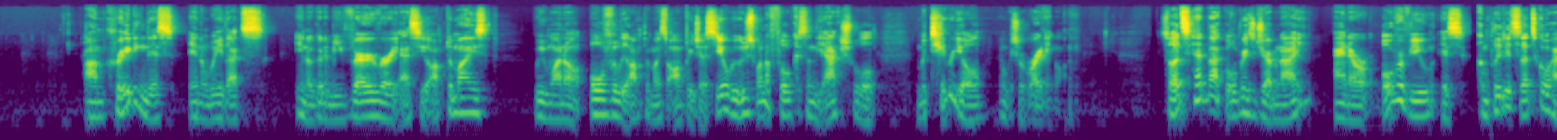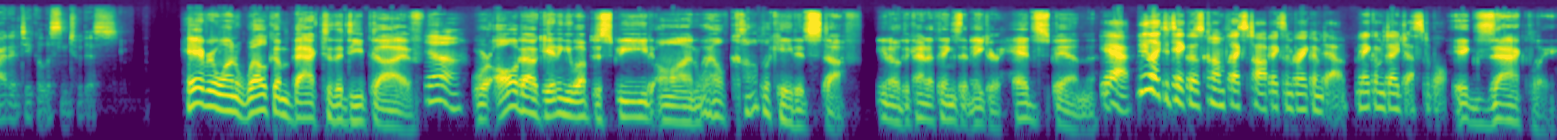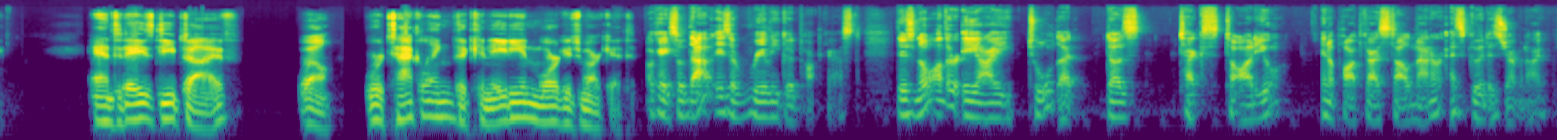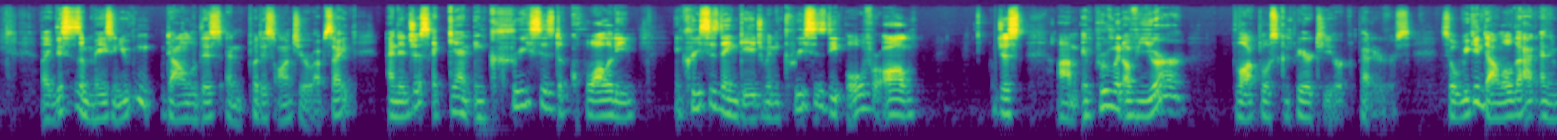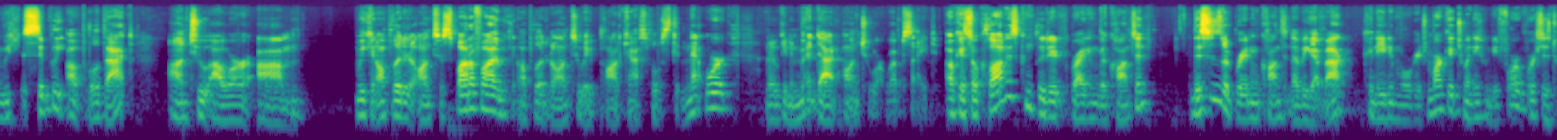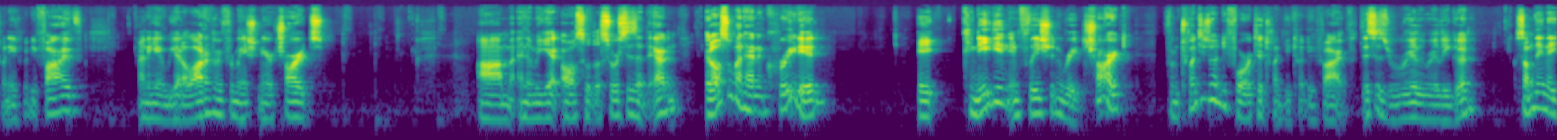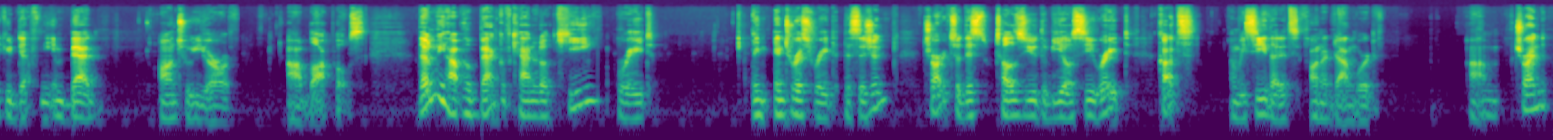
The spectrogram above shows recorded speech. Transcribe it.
um, creating this in a way that's you know going to be very very SEO optimized we want to overly optimize on-page SEO. We just want to focus on the actual material in which we're writing on. So let's head back over to Gemini and our overview is completed. So let's go ahead and take a listen to this. Hey everyone, welcome back to the deep dive. Yeah. We're all about getting you up to speed on, well, complicated stuff. You know, the kind of things that make your head spin. Yeah. We like to take those complex topics and break them down, make them digestible. Exactly. And today's deep dive, well, we're tackling the Canadian mortgage market. Okay, so that is a really good podcast. There's no other AI tool that does text to audio in a podcast style manner as good as Gemini. Like this is amazing. You can download this and put this onto your website and it just again increases the quality, increases the engagement, increases the overall just um, improvement of your blog post compared to your competitors. So we can download that and then we can simply upload that onto our um we can upload it onto Spotify, we can upload it onto a podcast hosting network, and then we can embed that onto our website. Okay, so Claude has completed writing the content. This is the rating content that we get back. Canadian mortgage market 2024 versus 2025. And again, we get a lot of information here, charts. Um, and then we get also the sources at the end. It also went ahead and created a Canadian inflation rate chart from 2024 to 2025. This is really, really good. Something that you definitely embed onto your uh, blog post. Then we have the Bank of Canada key rate interest rate decision chart. So this tells you the BOC rate cuts, and we see that it's on a downward um, trend.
